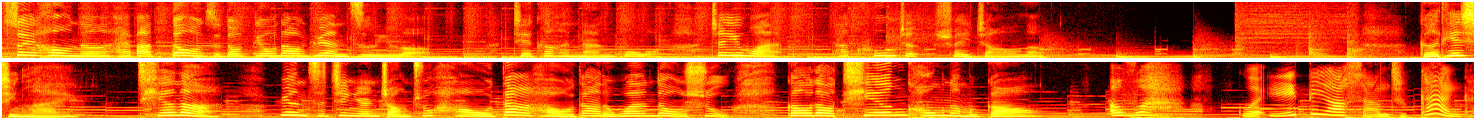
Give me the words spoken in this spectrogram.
最后呢，还把豆子都丢到院子里了。杰克很难过，这一晚他哭着睡着了。隔天醒来，天哪！院子竟然长出好大好大的豌豆树，高到天空那么高！啊哇！我一定要上去看看。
